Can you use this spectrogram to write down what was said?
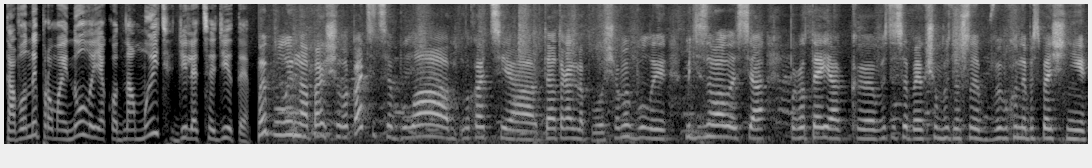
Та вони промайнули як одна мить, діляться діти. Ми були на першій локації. Це була локація театральна площа. Ми були, ми дізнавалися про те, як е, вести себе, якщо ми знайшли вибухонебезпечні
